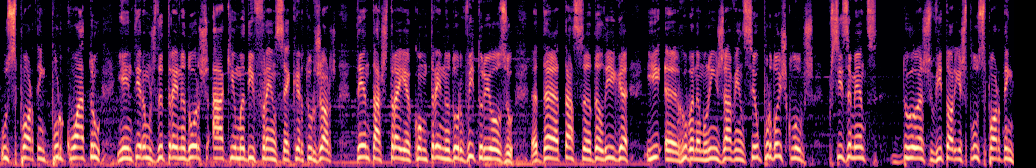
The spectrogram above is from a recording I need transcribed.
o Sporting por quatro e em termos de treinador treinadores, há aqui uma diferença: é que Artur Jorge tenta a estreia como treinador vitorioso da taça da Liga e uh, Ruben Amorim já venceu por dois clubes, precisamente duas vitórias pelo Sporting,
